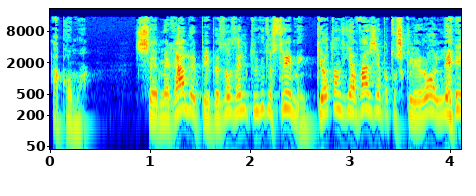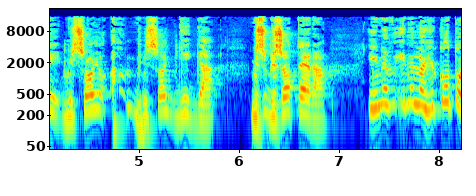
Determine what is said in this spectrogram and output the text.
ακόμα σε μεγάλο επίπεδο δεν λειτουργεί το streaming. Και όταν διαβάζει από το σκληρό, λέει μισό, μισό γίγκα, μισό, μισό τέρα, είναι, είναι λογικό το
